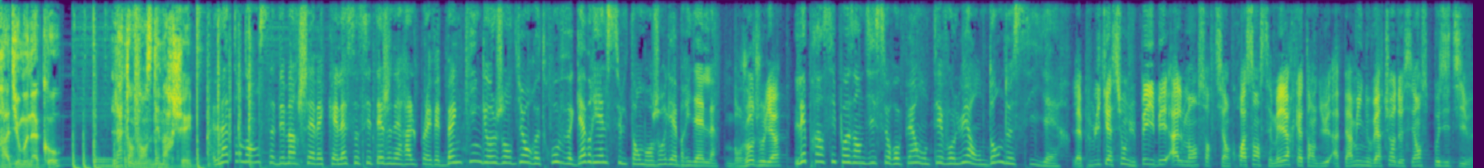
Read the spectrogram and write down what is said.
Radio Monaco, la tendance des marchés. La tendance des marchés avec la Société Générale Private Banking. Aujourd'hui, on retrouve Gabriel Sultan. Bonjour Gabriel. Bonjour Julia. Les principaux indices européens ont évolué en dents de scie hier. La publication du PIB allemand sorti en croissance et meilleur qu'attendu a permis une ouverture de séance positive.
